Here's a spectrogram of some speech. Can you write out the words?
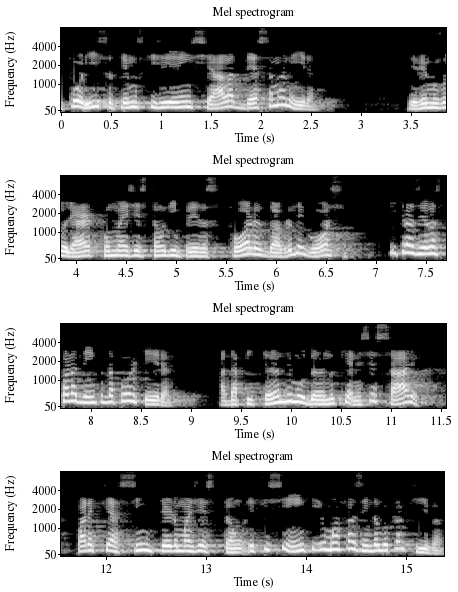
e por isso temos que gerenciá-la dessa maneira. Devemos olhar como é a gestão de empresas fora do agronegócio e trazê-las para dentro da porteira, adaptando e mudando o que é necessário para que assim ter uma gestão eficiente e uma fazenda lucrativa.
